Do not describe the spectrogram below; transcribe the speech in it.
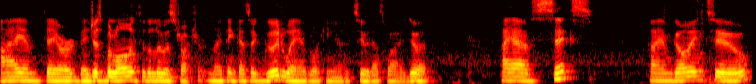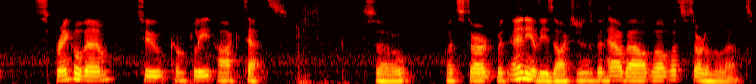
I am they are they just belong to the Lewis structure. And I think that's a good way of looking at it too. That's why I do it. I have six. I am going to sprinkle them to complete octets. So let's start with any of these oxygens, but how about, well, let's start on the left.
